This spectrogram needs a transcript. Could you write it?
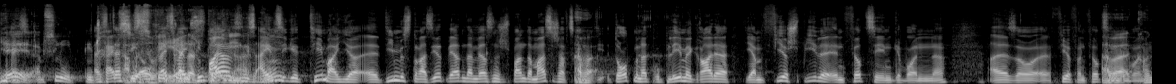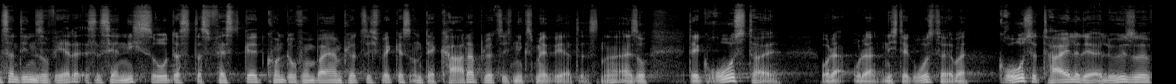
Ja, also, absolut. Du also das, sie auch das, das Bayern ist das einzige ne? Thema hier. Äh, die müssten rasiert werden, dann wäre es ein spannender Meisterschaftskampf. Dortmund hat Probleme gerade, die haben vier Spiele in 14 gewonnen. Ne? Also äh, vier von 14 Aber gewonnen. Konstantin, so wäre es ist ja nicht so, dass das Festgeldkonto von Bayern plötzlich weg ist und der Kader plötzlich nichts mehr wert ist. Ne? Also der Großteil, oder, oder nicht der Großteil, aber große Teile der Erlöse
